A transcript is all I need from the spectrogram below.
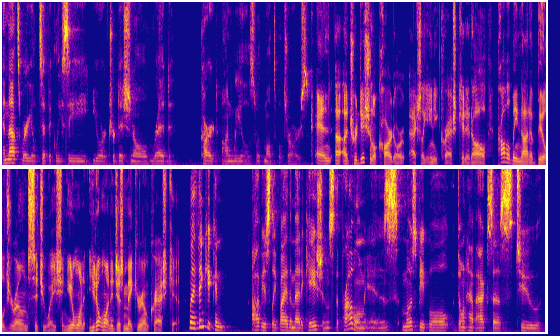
And that's where you'll typically see your traditional red cart on wheels with multiple drawers. And a, a, traditional cart, or actually any crash kit at all, probably not a build your own situation. You don't want to, you don't want to just make your own crash kit. Well, I think you can obviously buy the medications. The problem is most people don't have access to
